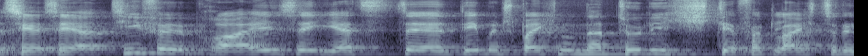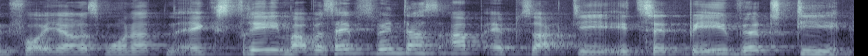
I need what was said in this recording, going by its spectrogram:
sehr, sehr tiefe Preise. Jetzt äh, dementsprechend natürlich der Vergleich zu den Vorjahresmonaten extrem. Aber selbst wenn das abebbt, sagt die EZB, wird die äh,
